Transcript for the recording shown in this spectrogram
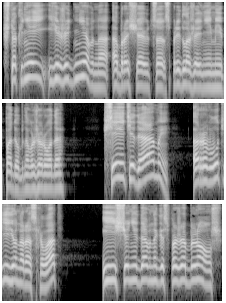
что к ней ежедневно обращаются с предложениями подобного же рода. Все эти дамы рвут ее на расхват, и еще недавно госпожа Бланш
